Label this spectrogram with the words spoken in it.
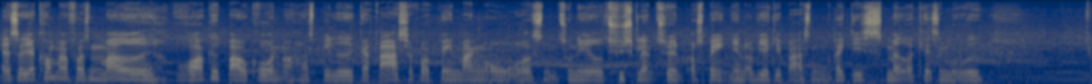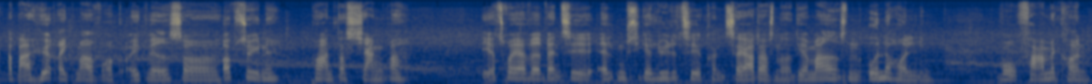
Altså, jeg kommer fra sådan en meget rocket baggrund og har spillet garage rockband mange år og sådan turneret Tyskland tyndt og Spanien og virkelig bare sådan en rigtig smadderkasse måde. Og bare hørt rigtig meget rock og ikke været så opsøgende på andre genrer jeg tror, jeg har været vant til alt musik, jeg lyttet til, koncerter og sådan noget. Det er meget sådan underholdning, hvor Pharmacon,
